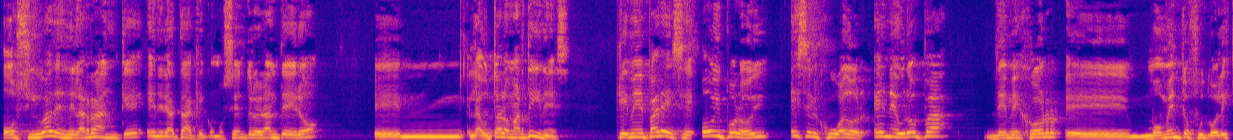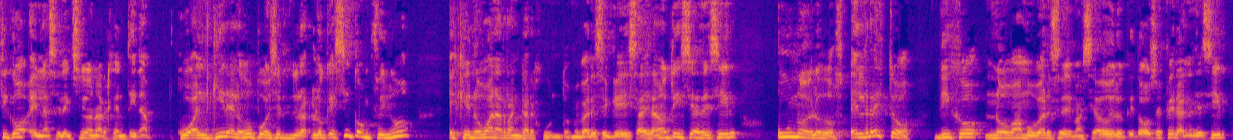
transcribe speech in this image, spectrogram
o si va desde el arranque, en el ataque como centro delantero, em, Lautaro Martínez, que me parece hoy por hoy es el jugador en Europa de mejor eh, momento futbolístico en la selección argentina. Cualquiera de los dos puede ser titular. Lo que sí confirmó es que no van a arrancar juntos. Me parece que esa es la noticia, es decir, uno de los dos. El resto dijo no va a moverse demasiado de lo que todos esperan, es decir,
